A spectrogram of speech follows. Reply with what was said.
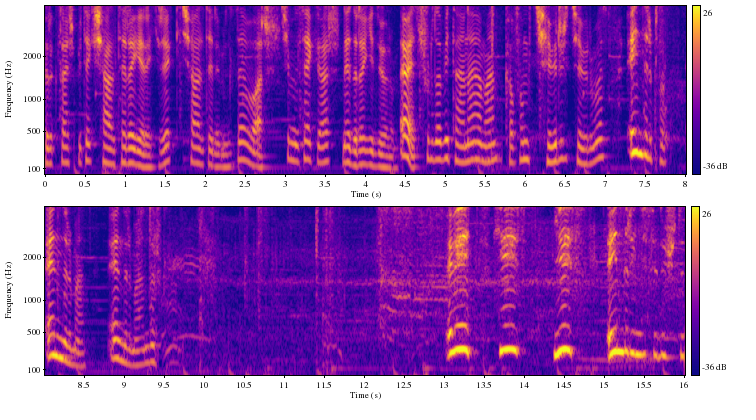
Kırık taş bir tek şaltere gerekecek. Şalterimiz de var. Şimdi tekrar Nether'a gidiyorum. Evet şurada bir tane hemen kafamı çevirir çevirmez. Ender Enderman. Enderman dur. Evet. Yes. Yes. Ender incisi düştü.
